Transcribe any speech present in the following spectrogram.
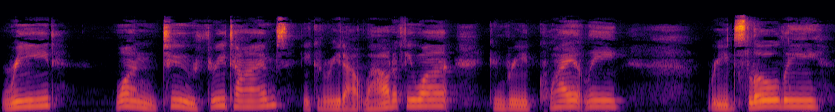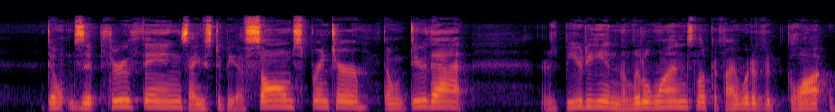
Read one, two, three times. You can read out loud if you want. You can read quietly, read slowly, don't zip through things. I used to be a psalm sprinter. Don't do that. There's beauty in the little ones. Look, if I would have gla-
